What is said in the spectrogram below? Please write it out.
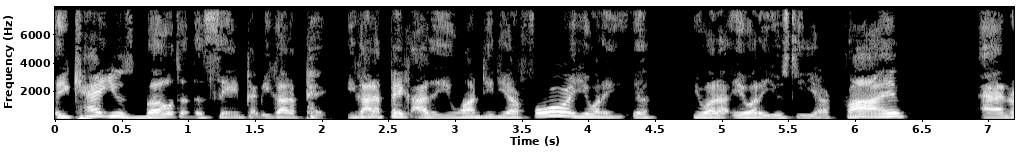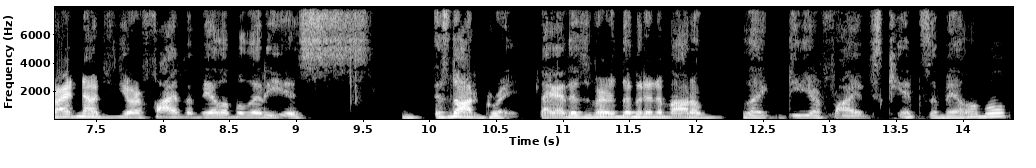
you can't use both at the same time. You got to pick. You got to pick either you want DDR4 or you want to uh, you want to you want to use DDR5. And right now, DDR5 availability is is not great. Like there's a very limited amount of like DDR5's kits available.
